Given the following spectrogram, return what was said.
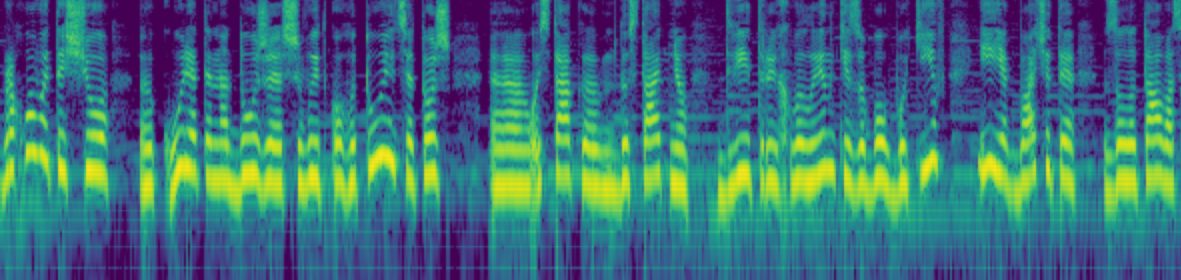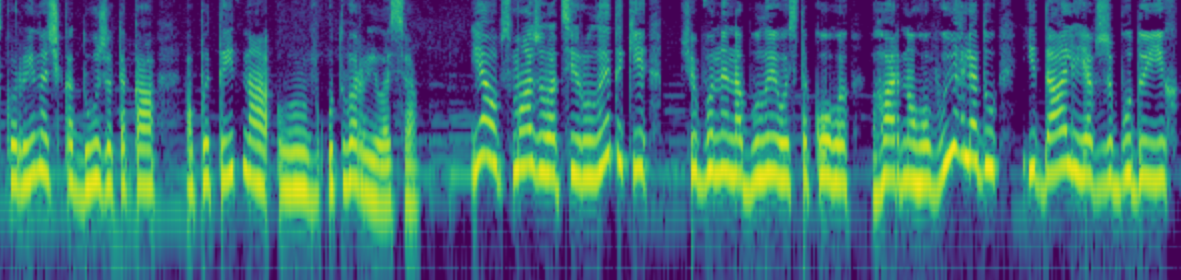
враховуйте, що курятина дуже швидко готується, тож е, ось так е, достатньо 2-3 хвилинки з обох боків. І як бачите, золотава скориночка дуже така апетитна е, утворилася. Я обсмажила ці рулетики, щоб вони набули ось такого гарного вигляду, і далі я вже буду їх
